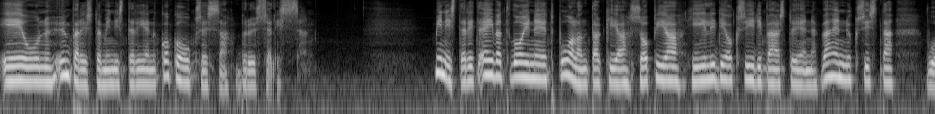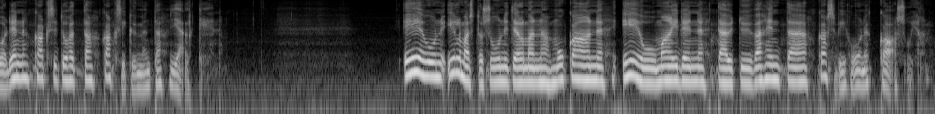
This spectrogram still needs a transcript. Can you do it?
EUn ympäristöministerien kokouksessa Brysselissä. Ministerit eivät voineet Puolan takia sopia hiilidioksidipäästöjen vähennyksistä vuoden 2020 jälkeen. EUn ilmastosuunnitelman mukaan EU-maiden täytyy vähentää kasvihuonekaasuja.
